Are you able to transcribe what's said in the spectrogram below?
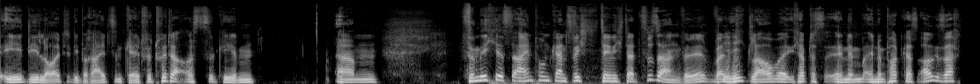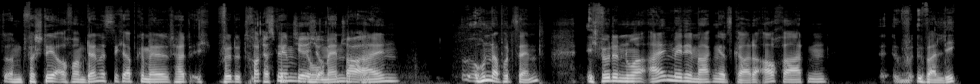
eh die Leute, die bereit sind, Geld für Twitter auszugeben, ähm, für mich ist ein Punkt ganz wichtig, den ich dazu sagen will, weil mhm. ich glaube, ich habe das in dem, in dem Podcast auch gesagt und verstehe auch, warum Dennis sich abgemeldet hat. Ich würde trotzdem im Moment allen 100 Prozent. Ich würde nur allen Medienmarken jetzt gerade auch raten, überlegt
